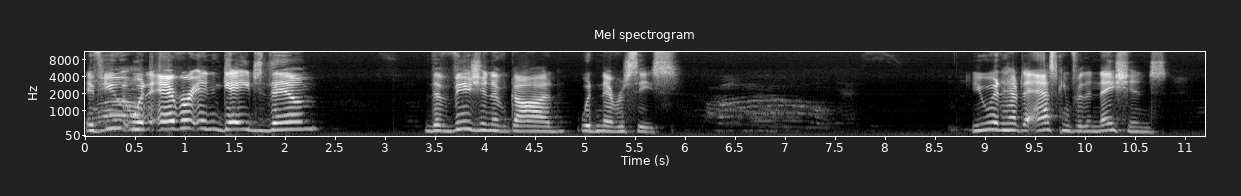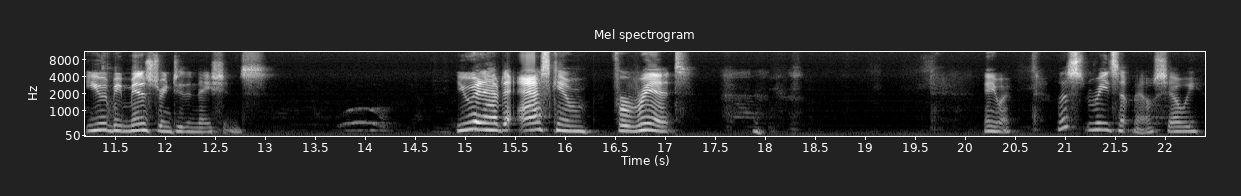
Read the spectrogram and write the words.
If you would ever engage them, the vision of God would never cease. You wouldn't have to ask Him for the nations, you would be ministering to the nations. You wouldn't have to ask Him for rent. anyway, let's read something else, shall we?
